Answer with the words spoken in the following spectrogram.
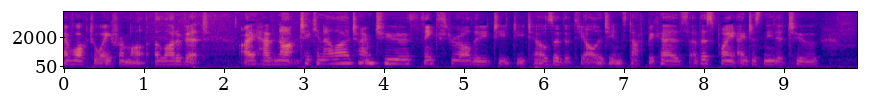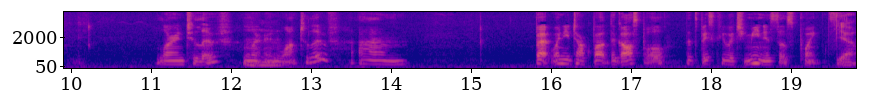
I've walked away from all, a lot of it. I have not taken a lot of time to think through all the de- details of the theology and stuff because at this point I just needed to learn to live, learn Mhm. and want to live. Um, but when you talk about the gospel, that's basically what you mean is those points. yeah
